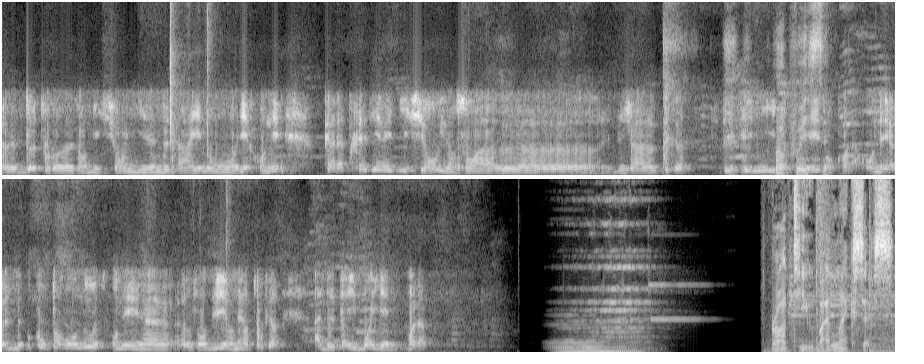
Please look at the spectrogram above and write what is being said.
d'autres ambitions, une dizaine de salariés. Donc on va dire qu'on est qu'à la 13e édition, ils en sont à eux déjà plusieurs décennies. oui, donc voilà, on est, comparons-nous à ce qu'on est aujourd'hui, on est en tout cas à de taille moyenne. Voilà. Brought to you by Lexus.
